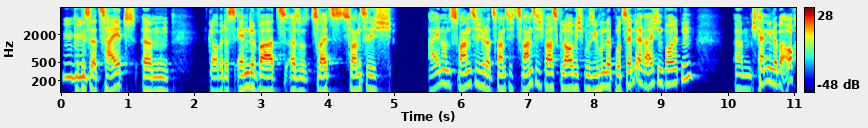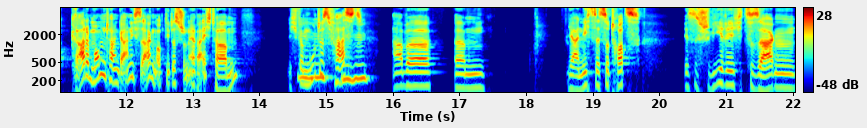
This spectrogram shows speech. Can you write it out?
mhm. gewisser Zeit, ähm, ich glaube, das Ende war also 2021 oder 2020 war es, glaube ich, wo sie 100 Prozent erreichen wollten. Ähm, ich kann Ihnen aber auch gerade momentan gar nicht sagen, ob die das schon erreicht haben. Ich vermute mhm. es fast. Mhm aber ähm, ja, nichtsdestotrotz ist es schwierig zu sagen,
